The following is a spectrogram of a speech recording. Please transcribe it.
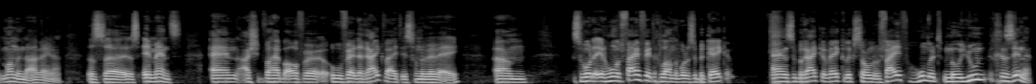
80.000 man in de arena. Dat is, eh, dat is immens. En als je het wil hebben over hoe ver de rijkwijd is van de WWE... ehm, ze worden in 145 landen worden ze bekeken. En ze bereiken wekelijks zo'n 500 miljoen gezinnen.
